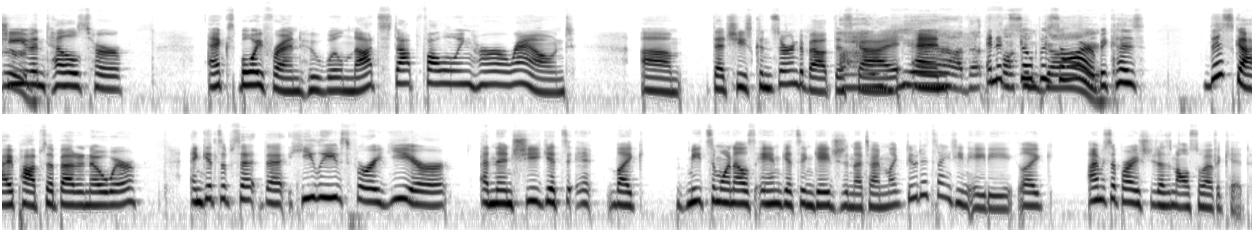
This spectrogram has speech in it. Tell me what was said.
She even tells her ex-boyfriend who will not stop following her around um that she's concerned about this Oh, guy and yeah, that and it's so bizarre guy. because this guy pops up out of nowhere and gets upset that he leaves for a year and then she gets like meets someone else and gets engaged in that time like dude it's 1980 like i'm surprised she doesn't also have a kid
